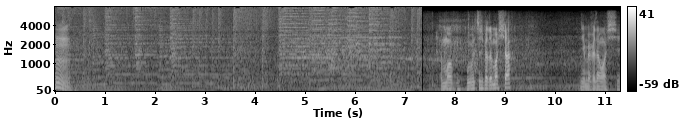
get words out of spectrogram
Hmm. Mo- Mówimy coś w wiadomościach? Nie ma wiadomości.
